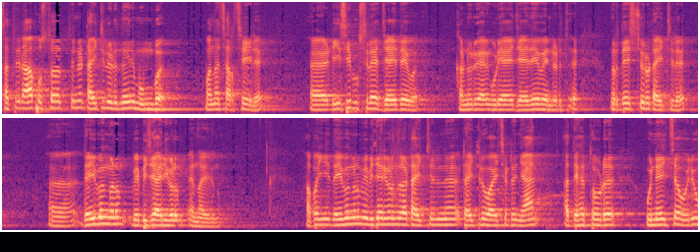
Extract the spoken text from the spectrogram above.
സത്യത്തിൽ ആ പുസ്തകത്തിന് ടൈറ്റിൽ ഇടുന്നതിന് മുമ്പ് വന്ന ചർച്ചയിൽ ഡി സി ബുക്സിലെ ജയദേവ് കണ്ണൂരുകാരൻ കൂടിയായ ജയദേവ് എന്റെ അടുത്ത് നിർദ്ദേശിച്ചൊരു ടൈറ്റിൽ ദൈവങ്ങളും വ്യഭിചാരികളും എന്നായിരുന്നു. അപ്പോൾ ഈ ദൈവങ്ങളും വ്യഭിചാരികളും എന്നുള്ള ടൈറ്റിലിന് ടൈറ്റിൽ വായിച്ചിട്ട് ഞാൻ അദ്ദേഹത്തോട് ഉന്നയിച്ച ഒരു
